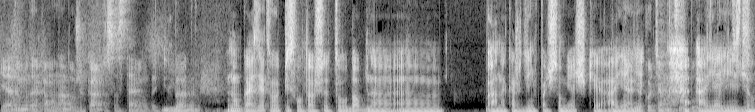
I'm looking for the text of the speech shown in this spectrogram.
Я думаю, да, кому надо, уже карту составил. Такие. Да. Ну, газету выписывал, потому что это удобно. Э, она каждый день в почтовом ящике. А я, я, е... а, а я ездил.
